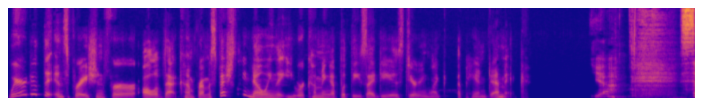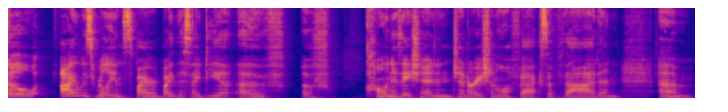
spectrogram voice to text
where did the inspiration for all of that come from especially knowing that you were coming up with these ideas during like a pandemic Yeah. So I was really inspired by this idea of of colonization and generational effects of that, and um,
